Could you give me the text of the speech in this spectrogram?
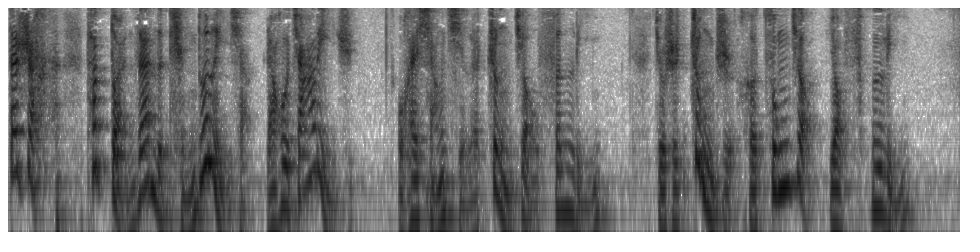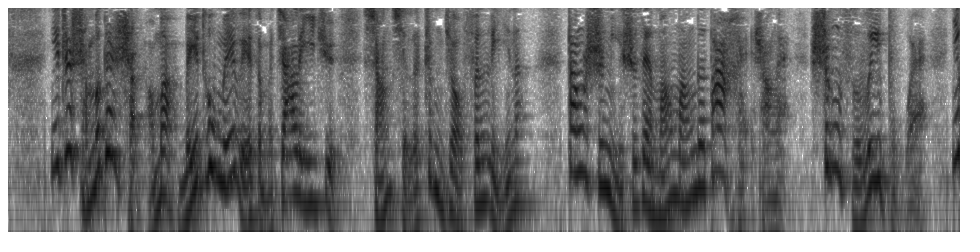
但是，他短暂的停顿了一下，然后加了一句：“我还想起了政教分离，就是政治和宗教要分离。”你这什么跟什么嘛？没头没尾，怎么加了一句“想起了政教分离”呢？当时你是在茫茫的大海上，哎，生死未卜，哎，你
